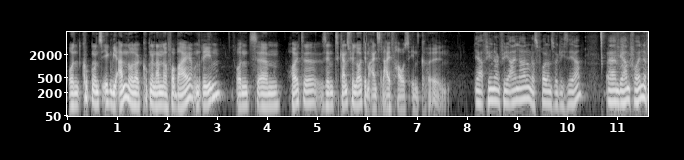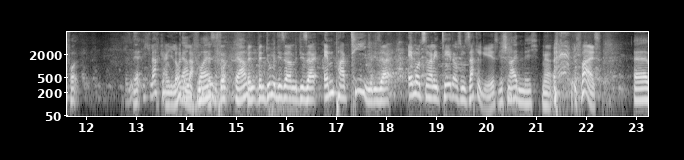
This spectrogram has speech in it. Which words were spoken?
und gucken uns irgendwie an oder gucken einander vorbei und reden. Und ähm, heute sind ganz viele Leute im 1 Live Haus in Köln. Ja, vielen Dank für die Einladung. Das freut uns wirklich sehr. Ähm, wir haben vorhin eine, ja, ich lache gar nicht, die Leute ja, lachen. Vorhin, vor, ja. wenn, wenn du mit dieser, mit dieser Empathie, mit dieser Emotionalität aus dem Sattel gehst. Wir schneiden nicht. Ja, ich weiß. Äh,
